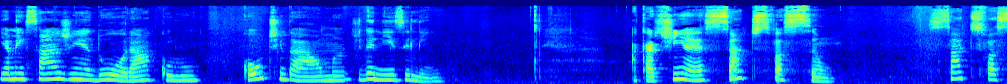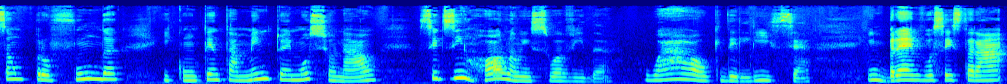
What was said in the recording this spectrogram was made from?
E a mensagem é do oráculo Coaching da Alma de Denise Lin. A cartinha é satisfação. Satisfação profunda e contentamento emocional se desenrolam em sua vida. Uau, que delícia! Em breve você estará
